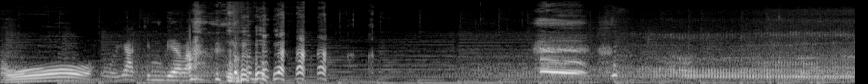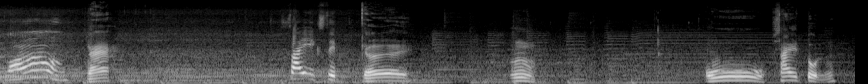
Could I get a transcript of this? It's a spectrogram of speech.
โอ้ โอ้อยากกินเบียร์มา ว้าวนะไส้อีกสิบเอ้ยอืมอู้ไส้ตุ๋นเ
